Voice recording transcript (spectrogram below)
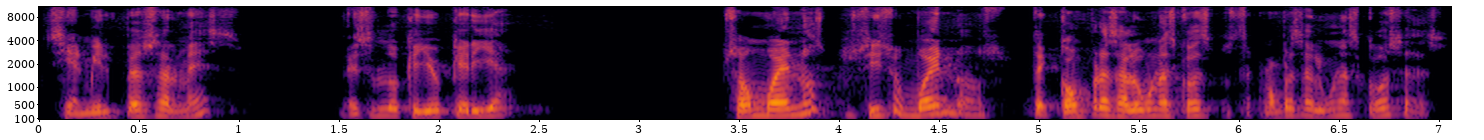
100 mil pesos al mes. Eso es lo que yo quería. ¿Son buenos? Pues sí, son buenos. ¿Te compras algunas cosas? Pues te compras algunas cosas.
